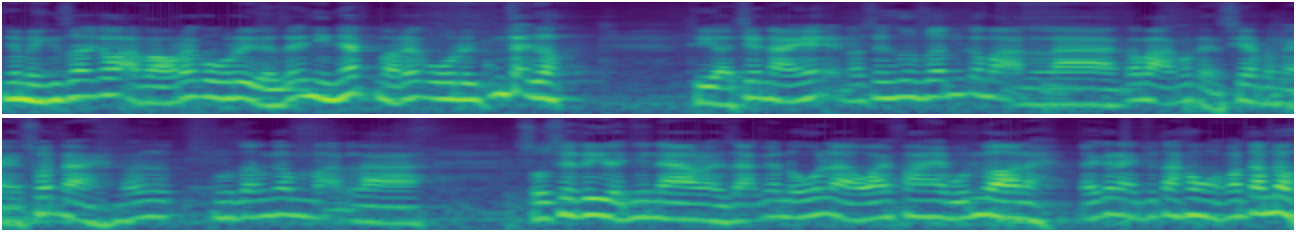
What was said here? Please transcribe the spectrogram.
Nhưng mình hướng dẫn các bạn vào recovery để dễ nhìn nhất mà recovery cũng chạy được. Thì ở trên này ấy, nó sẽ hướng dẫn các bạn là các bạn có thể xem được ngày xuất này. Nó hướng dẫn các bạn là số series là như nào này dạng kết nối là wifi hay 4G này. Đấy cái này chúng ta không còn quan tâm đâu.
